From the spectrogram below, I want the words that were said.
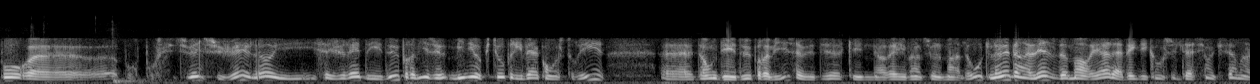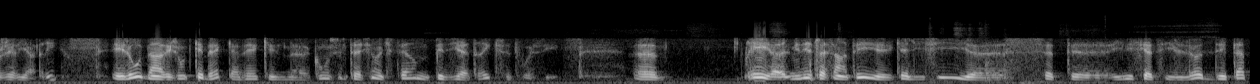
pour, euh, pour, pour, situer le sujet, là, il, s'agirait des deux premiers mini-hôpitaux privés à construire. donc, des deux premiers, ça veut dire qu'il y en aurait éventuellement d'autres. L'un dans l'est de Montréal avec des consultations externes en gériatrie et l'autre dans la région de Québec avec une consultation externe pédiatrique cette fois-ci. Euh, le ministre de la Santé euh, qualifie euh, cette initiative-là d'étape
